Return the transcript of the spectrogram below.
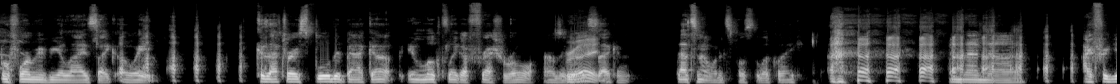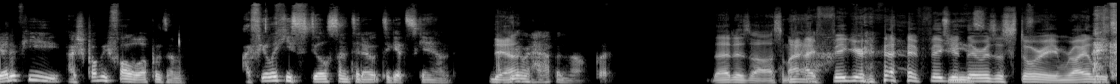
before we realized like, oh wait, because after I spooled it back up, it looked like a fresh roll. I was like, right. wait a second, that's not what it's supposed to look like. and then uh, I forget if he. I should probably follow up with him. I feel like he still sent it out to get scanned. Yeah, I what happened though, but that is awesome. Yeah. I, I, figured. I figured Jeez. there was a story, and Riley.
